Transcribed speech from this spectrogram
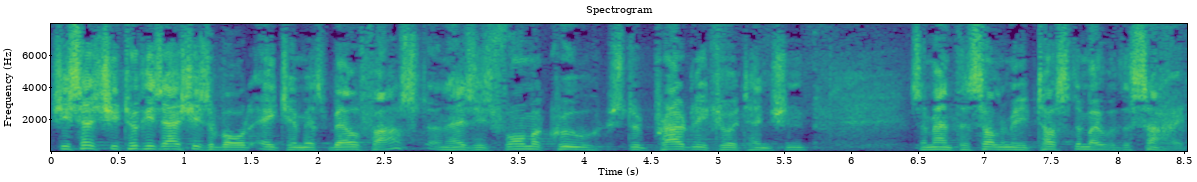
She says she took his ashes aboard HMS Belfast, and as his former crew stood proudly to attention, Samantha solemnly tossed them over the side.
